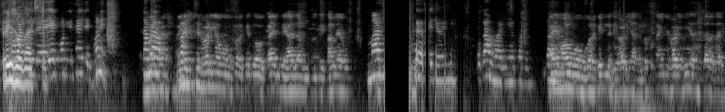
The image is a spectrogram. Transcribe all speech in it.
ત્રીજો વાટ છે વાડી આવું કે તો કાયમથી આજ આવું કે કાલે આવું. કાયમ એક મોટી થઈ જાય ઘણી કેટલી વાળી લોકો કઈ ને વાળી ચાલે સારા થાય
